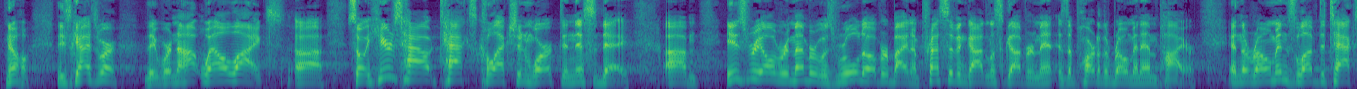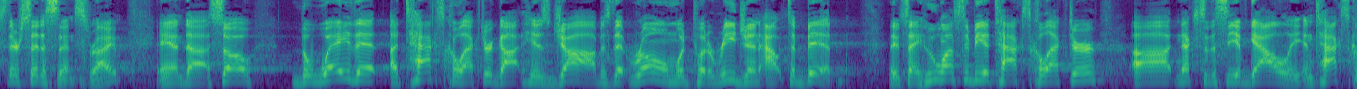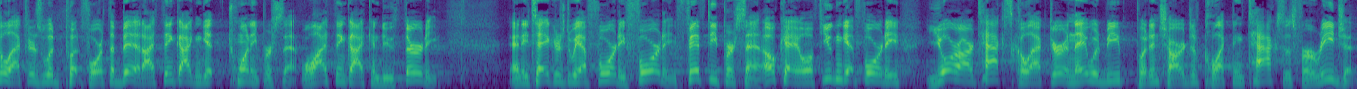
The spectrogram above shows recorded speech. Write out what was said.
No, these guys were, they were not well liked. Uh, so here's how tax collection worked in this day. Um, Israel, remember, was ruled over by an oppressive and godless government as a part of the Roman Empire. And the Romans loved to tax their citizens, right? And uh, so the way that a tax collector got his job is that Rome would put a region out to bid. They'd say, Who wants to be a tax collector? Uh, next to the Sea of Galilee, and tax collectors would put forth a bid. I think I can get 20%. Well, I think I can do 30. Any takers do we have 40, 40, 50%? Okay, well, if you can get 40, you're our tax collector, and they would be put in charge of collecting taxes for a region.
